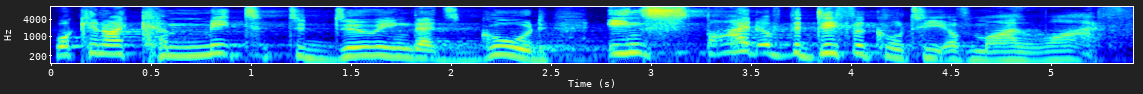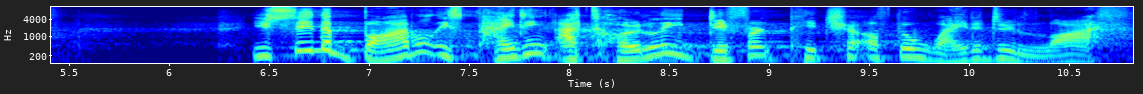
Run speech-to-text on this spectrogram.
What can I commit to doing that's good in spite of the difficulty of my life? You see, the Bible is painting a totally different picture of the way to do life.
